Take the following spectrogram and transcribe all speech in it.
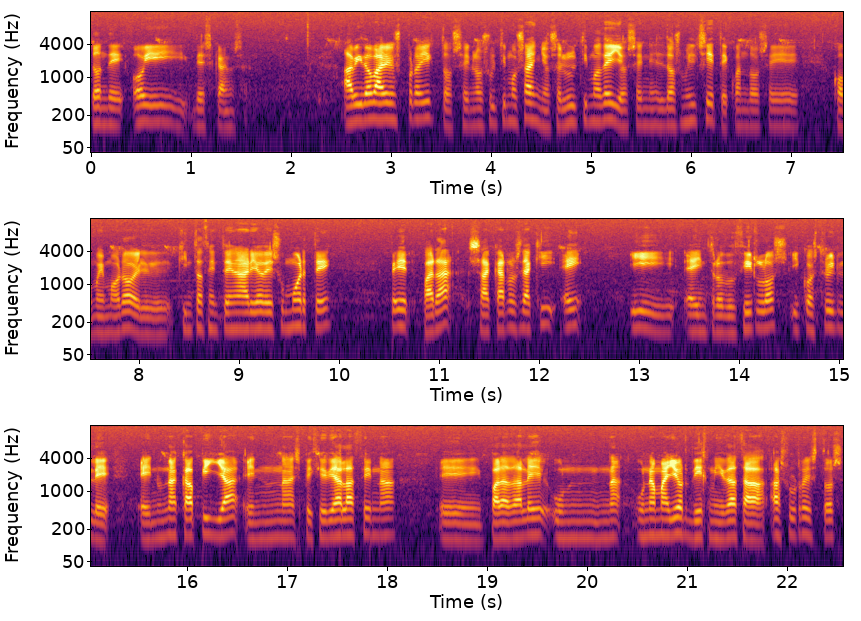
donde hoy descansa. Ha habido varios proyectos en los últimos años, el último de ellos en el 2007, cuando se conmemoró el quinto centenario de su muerte, para sacarlos de aquí e, e introducirlos y construirle en una capilla, en una especie de alacena, eh, para darle una, una mayor dignidad a, sus restos,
